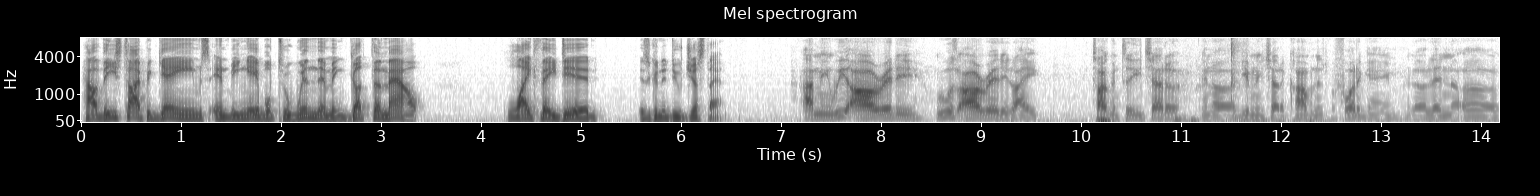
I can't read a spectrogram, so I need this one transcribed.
how these type of games and being able to win them and gut them out like they did is going to do just that. I mean, we already we was already like talking to each other and uh, giving each other confidence before the game, uh, letting the, uh,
